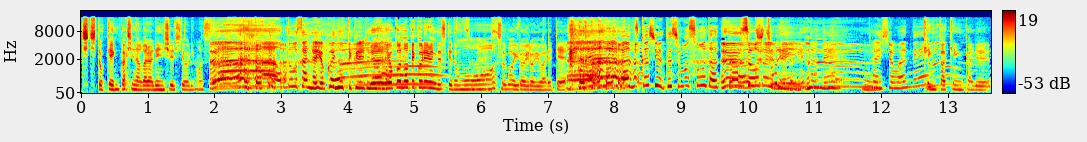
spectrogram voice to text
父と喧嘩しながら練習しております。お父さんが横に乗ってくれる横乗ってくれるんですけどもすごい。いろいろ言われて。懐かしい。私もそうだった、うんそうだよね最初はね。喧嘩喧嘩で。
